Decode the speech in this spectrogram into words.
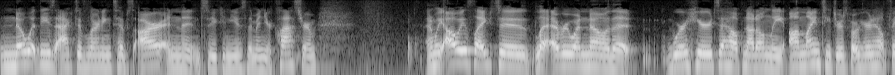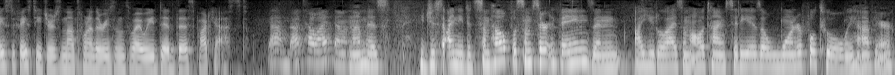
know what these active learning tips are, and then so you can use them in your classroom. And we always like to let everyone know that we're here to help not only online teachers, but we're here to help face-to-face teachers, and that's one of the reasons why we did this podcast. Yeah, that's how I found them. Is you just I needed some help with some certain things, and I utilize them all the time. CIDI is a wonderful tool we have here.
